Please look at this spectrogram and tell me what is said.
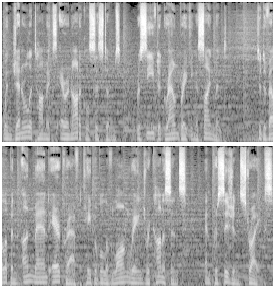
when General Atomics Aeronautical Systems received a groundbreaking assignment to develop an unmanned aircraft capable of long-range reconnaissance and precision strikes.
